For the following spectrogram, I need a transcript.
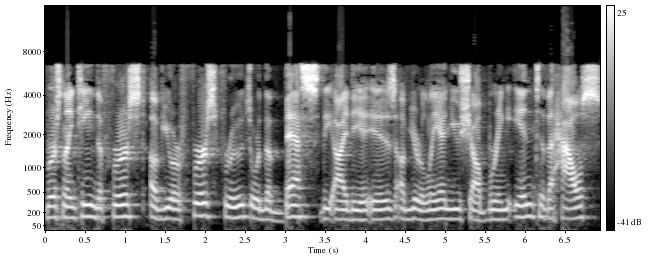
Verse 19, the first of your first fruits, or the best, the idea is, of your land you shall bring into the house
